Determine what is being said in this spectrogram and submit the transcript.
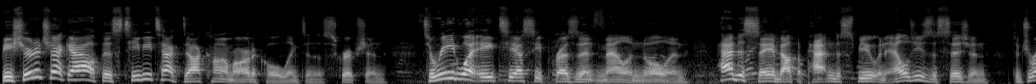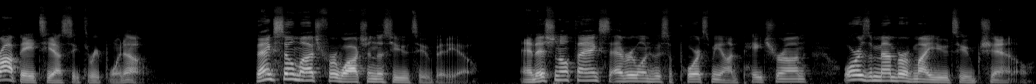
Be sure to check out this TVTech.com article linked in the description to read what ATSC President Madeleine Noland had to say about the patent dispute and LG's decision to drop ATSC 3.0. Thanks so much for watching this YouTube video. Additional thanks to everyone who supports me on Patreon or as a member of my YouTube channel.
